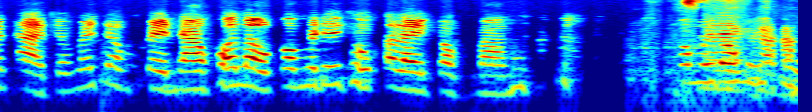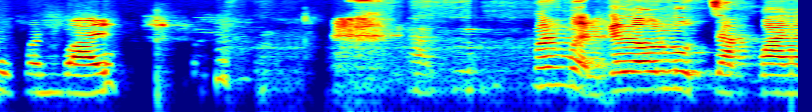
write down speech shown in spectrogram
มันอาจจะไม่จำเป็นนะ เพราะเราก็ไม่ได้ทุกอะไรกับมัน ก็ไม่ต้องไปใช่ค่ะผูกมันไว้ค่ะมันเหมือนกับเราหลุดจากวัน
